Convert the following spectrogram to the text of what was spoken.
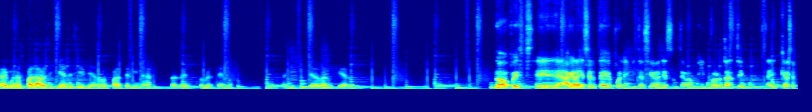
algunas palabras que quieran decir ya nada más para terminar, tal vez, sobre el tema. ¿Alguien quiera dar un cierre? No, pues eh, agradecerte por la invitación, es un tema muy importante. Hay que hacer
